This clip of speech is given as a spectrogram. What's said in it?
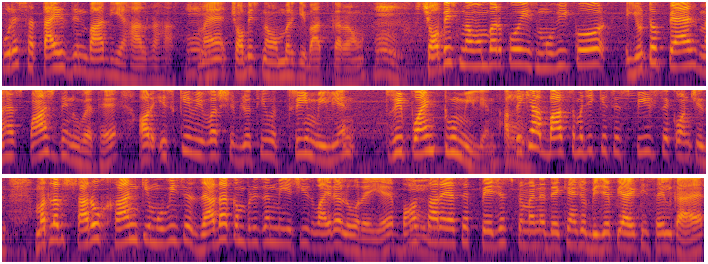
पूरे 27 दिन बाद ये हाल रहा। हम्म। मैं 24 नवंबर की बात कर रहा हूँ। 24 नवंबर को इस मूवी को यूट्यूब पे आए महज पाँच दिन हुए थे और इसकी व्यूवरशिप जो थी वो थ्री मिलियन 3.2 मिलियन अब देखिए आप बात समझिए किस स्पीड से कौन चीज़ मतलब शाहरुख खान की मूवी से ज़्यादा कंपैरिजन में ये चीज़ वायरल हो रही है। बहुत सारे ऐसे पेजेस पे मैंने देखे हैं जो बीजेपी आईटी सेल का है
